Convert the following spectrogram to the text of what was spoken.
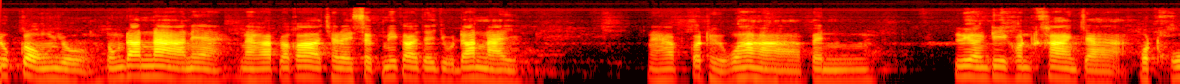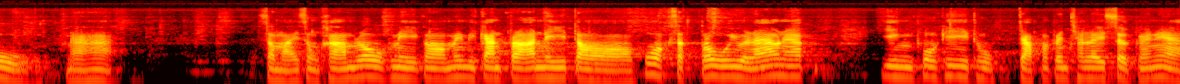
ลูกกรงอยู่ตรงด้านหน้าเนี่ยนะครับ แล้วก็เฉลยศึกนี่ก็จะอยู่ด้านในนะครับ ก็ถือว่าเป็นเรื่องที่ค่อนข้างจะหดหู่นะฮะสมัยสงครามโลกนี่ก็ไม่มีการปราณีต่อพวกศัตรูอยู่แล้วนะครับ ยิงพวกที่ถูกจับมาเป็นเฉลยศึกแล้วเนี่ย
